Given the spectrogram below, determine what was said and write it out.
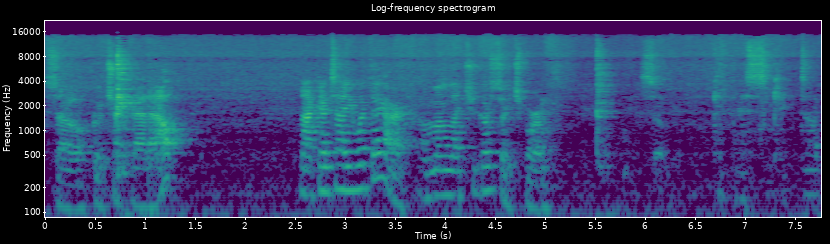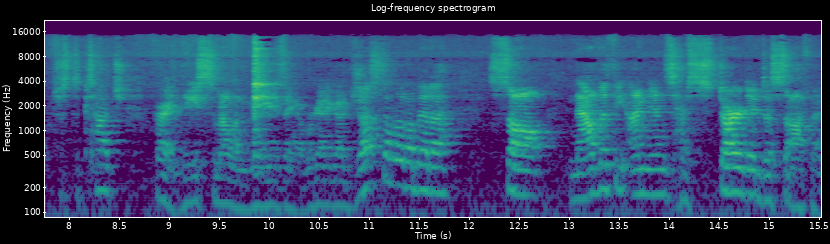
So go check that out. Not to tell you what they are. I'm to let you go search for them. So get this kicked up just a touch. All right, these smell amazing. We're going to go just a little bit of salt now that the onions have started to soften.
